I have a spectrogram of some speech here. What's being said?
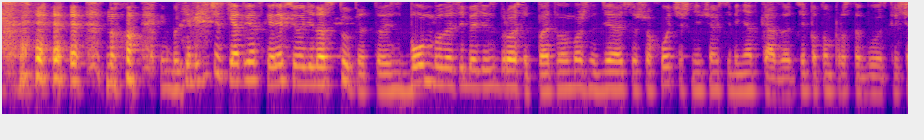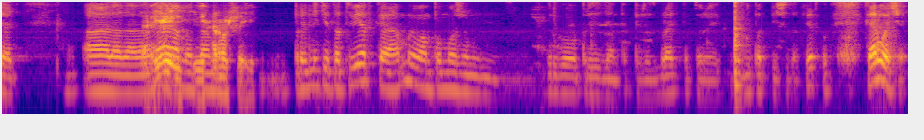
Но как бы кинетический ответ, скорее всего, недоступен. То есть бомбу на тебя не сбросят, поэтому можно делать все, что хочешь, ни в чем себе не отказывать. Тебе потом просто будут кричать, а, да, да, да, Эй, мы там нехороший. прилетит ответка, а мы вам поможем другого президента переизбрать, который не подпишет ответку. Короче,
